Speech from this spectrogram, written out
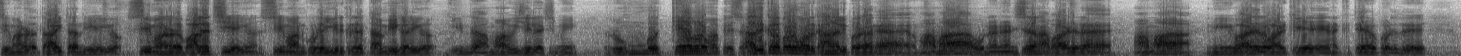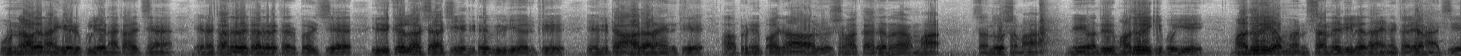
சீமானோட தாய் தந்தையையும் சீமானோட வளர்ச்சியையும் சீமான் கூட இருக்கிற தம்பிகளையும் இந்த அம்மா விஜயலட்சுமி ரொம்ப கேவலமா பேச அதுக்கப்புறம் ஒரு காணொளி போறாங்க மாமா உன்னை நினைச்சுதான் நான் வாழுறேன். மாமா நீ வாழுற வாழ்க்கையே எனக்கு தேவைப்படுது. உன்னால நான் ஏழு புள்ளைய நான் கழிச்சேன் எனக்கு கதற கதற கற்பழிச்ச இதுக்கெல்லாம் சாட்சி என்கிட்ட வீடியோ இருக்கு என்கிட்ட ஆதாரம் இருக்கு அப்படின்னு பதினாலு வருஷமா கதற அம்மா சந்தோஷமா நீ வந்து மதுரைக்கு போய் மதுரை அம்மன் சன்னதியில தான் எனக்கு கல்யாணம் ஆச்சு.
